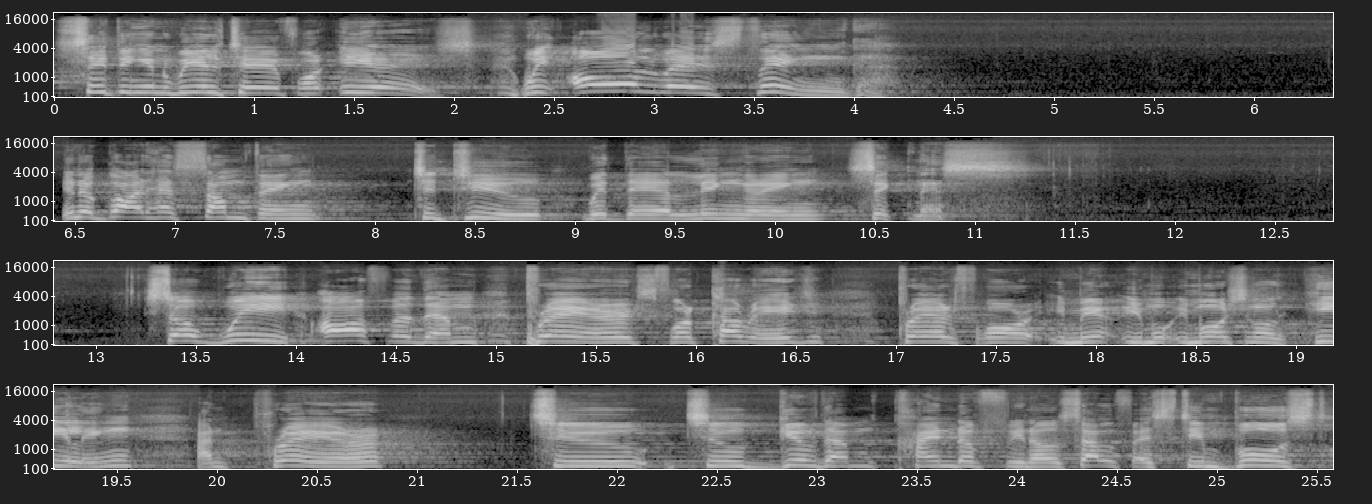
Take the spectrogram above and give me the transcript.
sitting in wheelchair for years. We always think, you know, God has something to do with their lingering sickness. So we offer them prayers for courage, prayers for emo- emotional healing, and prayer to, to give them kind of you know self-esteem boost,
